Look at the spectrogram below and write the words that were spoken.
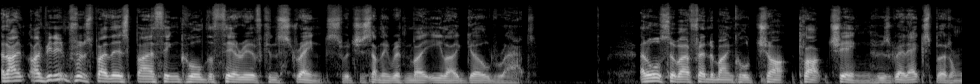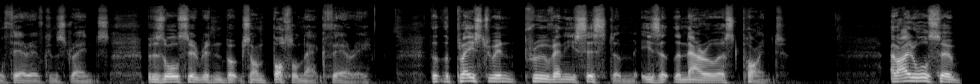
And I, I've been influenced by this by a thing called the theory of constraints, which is something written by Eli Goldratt and also by a friend of mine called Clarke Ching, who's a great expert on the theory of constraints, but has also written books on bottleneck theory, that the place to improve any system is at the narrowest point. And I'd also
